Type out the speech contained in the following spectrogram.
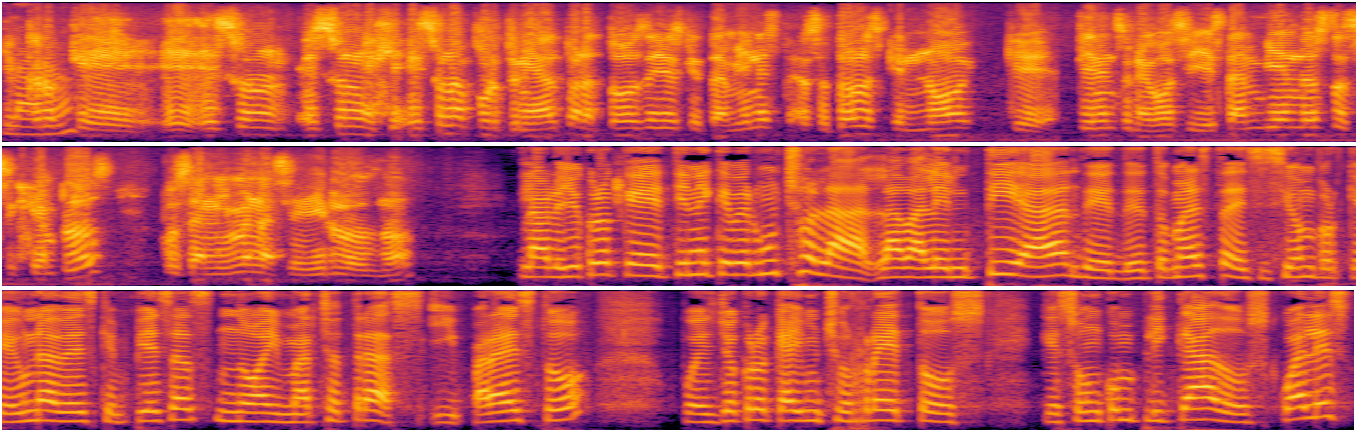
yo creo que eh, es, un, es, un, es una oportunidad para todos ellos que también, o sea, todos los que no, que tienen su negocio y están viendo estos ejemplos, pues animen a seguirlos, ¿no? Claro, yo creo que tiene que ver mucho la, la valentía de, de, tomar esta decisión porque una vez que empiezas no hay marcha atrás y para esto pues yo creo que hay muchos retos que son complicados. ¿Cuáles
